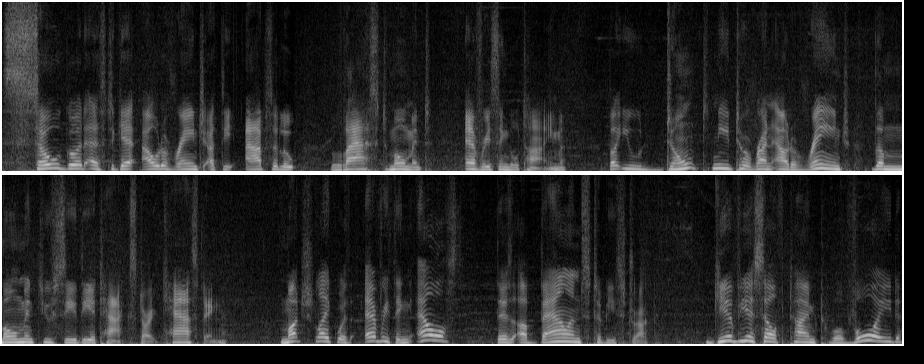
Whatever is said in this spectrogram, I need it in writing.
so good as to get out of range at the absolute last moment every single time, but you don't need to run out of range the moment you see the attack start casting. Much like with everything else, there's a balance to be struck. Give yourself time to avoid,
